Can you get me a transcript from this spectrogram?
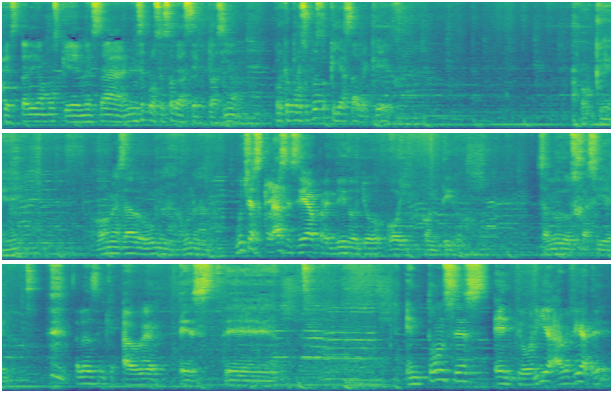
Que está, digamos, que en, esa, en ese proceso de aceptación. Porque por supuesto que ya sabe qué es. Ok. Oh, me has dado una, una. Muchas clases he aprendido yo hoy contigo. Saludos, Jaciel. Saludos, Inge. A ver, este. Entonces, en teoría, a ver, fíjate,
